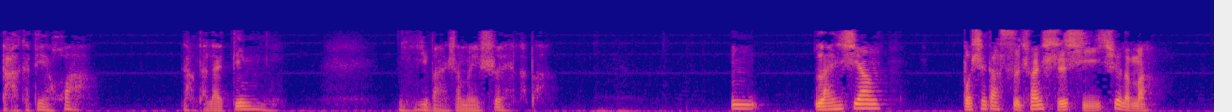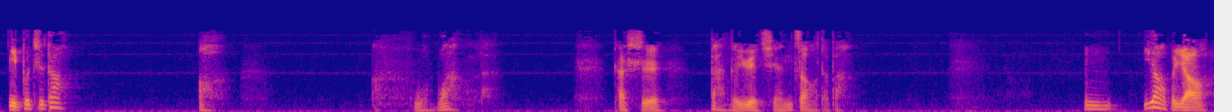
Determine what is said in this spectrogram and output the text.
打个电话，让她来盯你。你一晚上没睡了吧？嗯，兰香不是到四川实习去了吗？你不知道？哦，我忘了，他是。半个月前走的吧？嗯，要不要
